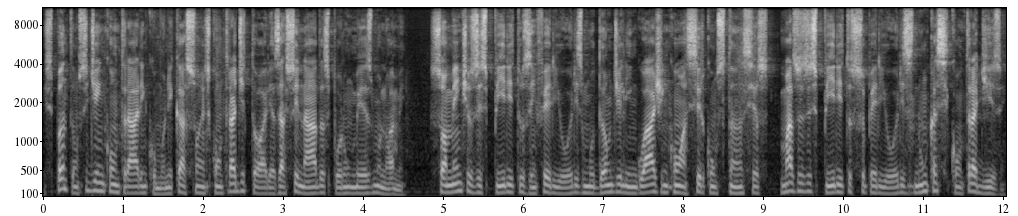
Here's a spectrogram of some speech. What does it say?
Espantam-se de encontrarem comunicações contraditórias assinadas por um mesmo nome. Somente os espíritos inferiores mudam de linguagem com as circunstâncias, mas os espíritos superiores nunca se contradizem.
